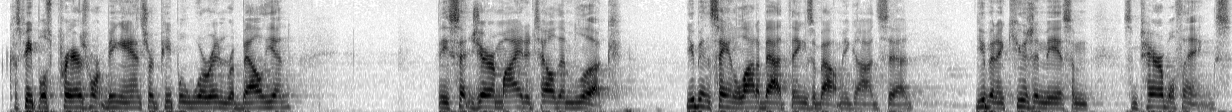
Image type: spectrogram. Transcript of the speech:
Because people's prayers weren't being answered, people were in rebellion. And he sent Jeremiah to tell them, Look, You've been saying a lot of bad things about me, God said. You've been accusing me of some, some terrible things.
